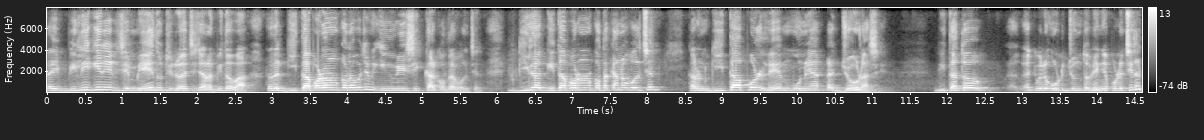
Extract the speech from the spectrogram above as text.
তাই বিলিগিরির যে মেয়ে দুটি রয়েছে, যারা বিধবা, তাদের গীতা পড়ানোর কথা বলছেন ইংরেজি শিক্ষার কথা বলছেন। গীরা গীতা পড়ানোর কথা কেন বলছেন? কারণ গীতা পড়লে মনে একটা জোর আসে। গীতা তো একেবারে অর্জুন তো ভেঙে পড়েছিলেন,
